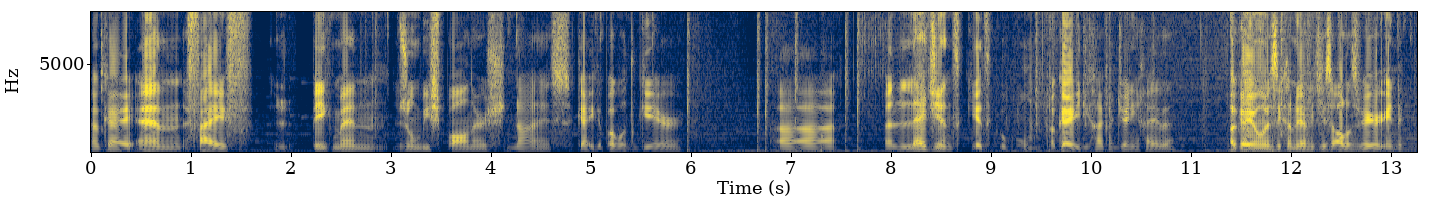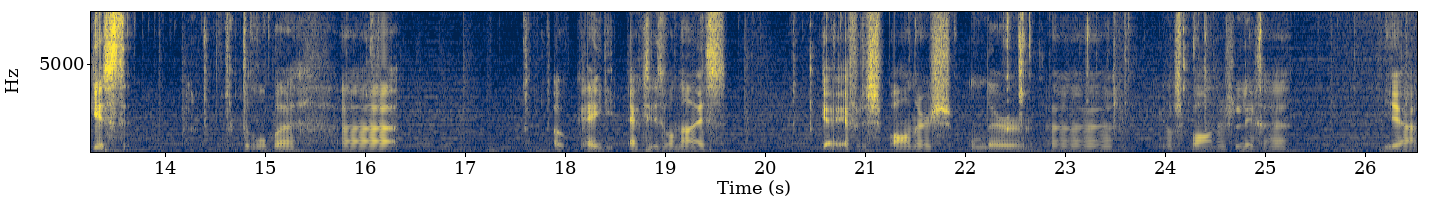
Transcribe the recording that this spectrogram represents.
Oké, en vijf Pigman zombie spawners. Nice. Oké, ik heb ook wat gear. Eh, een Legend kit coupon. Oké, die ga ik aan Jenny geven. Oké jongens, ik ga nu eventjes alles weer in de kist droppen. Eh, Oké, die X is wel nice. Oké, even de spawners onder. eh, hier nog spawners liggen. Ja,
